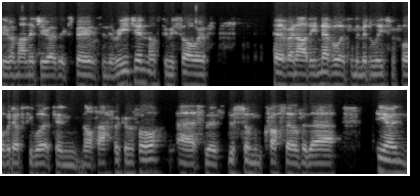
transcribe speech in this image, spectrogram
to a manager who has experience in the region? Obviously, we saw with Hervé Renard, he never worked in the Middle East before, but obviously worked in North Africa before. Uh, so there's there's some crossover there you know,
